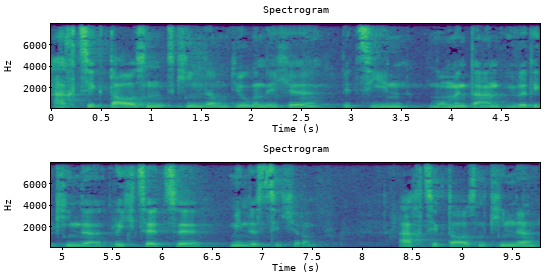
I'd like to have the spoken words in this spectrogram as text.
80.000 Kinder und Jugendliche beziehen momentan über die Kinderrichtsätze Mindestsicherung. 80.000 Kinder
